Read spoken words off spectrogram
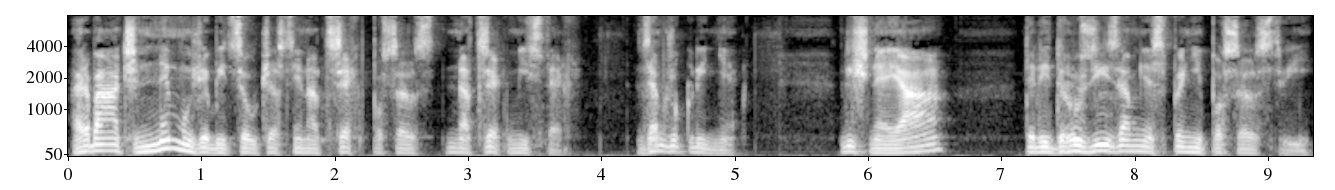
Hrbáč nemůže být současně na třech, poselst, na třech místech. Zemřu klidně. Když ne já, tedy druzí za mě splní poselství.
